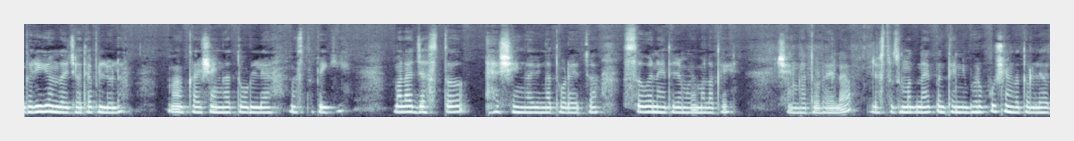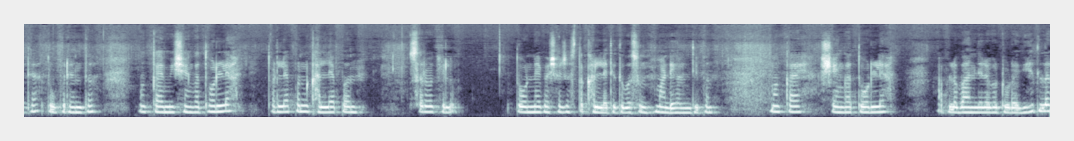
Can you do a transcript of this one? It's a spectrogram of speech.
घरी घेऊन जायच्या होत्या पिल्लूला. मग काय शेंगा तोडल्या मस्तपैकी. मला जास्त ह्या शेंगा विंगा तोडायचा सवय नाही त्याच्यामुळे मला काही शेंगा तोडायला जास्त जमत नाहीत पण त्यांनी भरपूर शेंगा तोडल्या होत्या तोपर्यंत. मग काय मी शेंगा तोडल्या. तोडल्या पण खाल्ल्या पण. सर्व केलं. तोडण्यापेक्षा जास्त खाल्ल्या तिथं बसून मांडी घालून ती पण. मग काय शेंगा तोडल्या. आपलं बांधलेलं गटोडं घेतलं.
